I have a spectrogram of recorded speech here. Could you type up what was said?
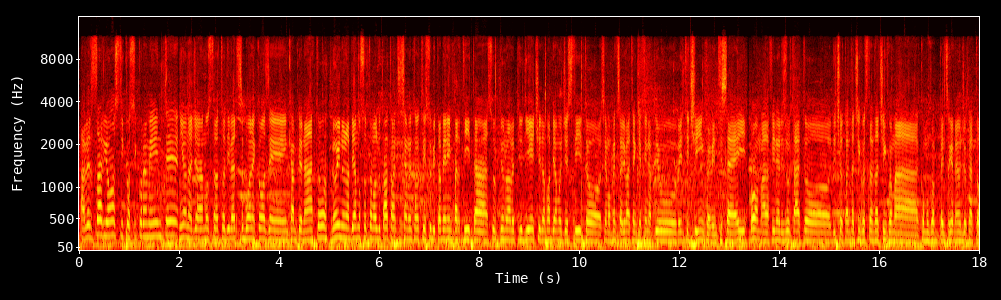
Avversario ostico sicuramente, Nion ha già mostrato diverse buone cose in campionato, noi non abbiamo sottovalutato, anzi siamo entrati subito bene in partita. Sul più 9 più 10, dopo abbiamo gestito, siamo penso arrivati anche fino a più 25, 26, boh ma alla fine il risultato dice 85-75 ma comunque penso che abbiamo giocato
